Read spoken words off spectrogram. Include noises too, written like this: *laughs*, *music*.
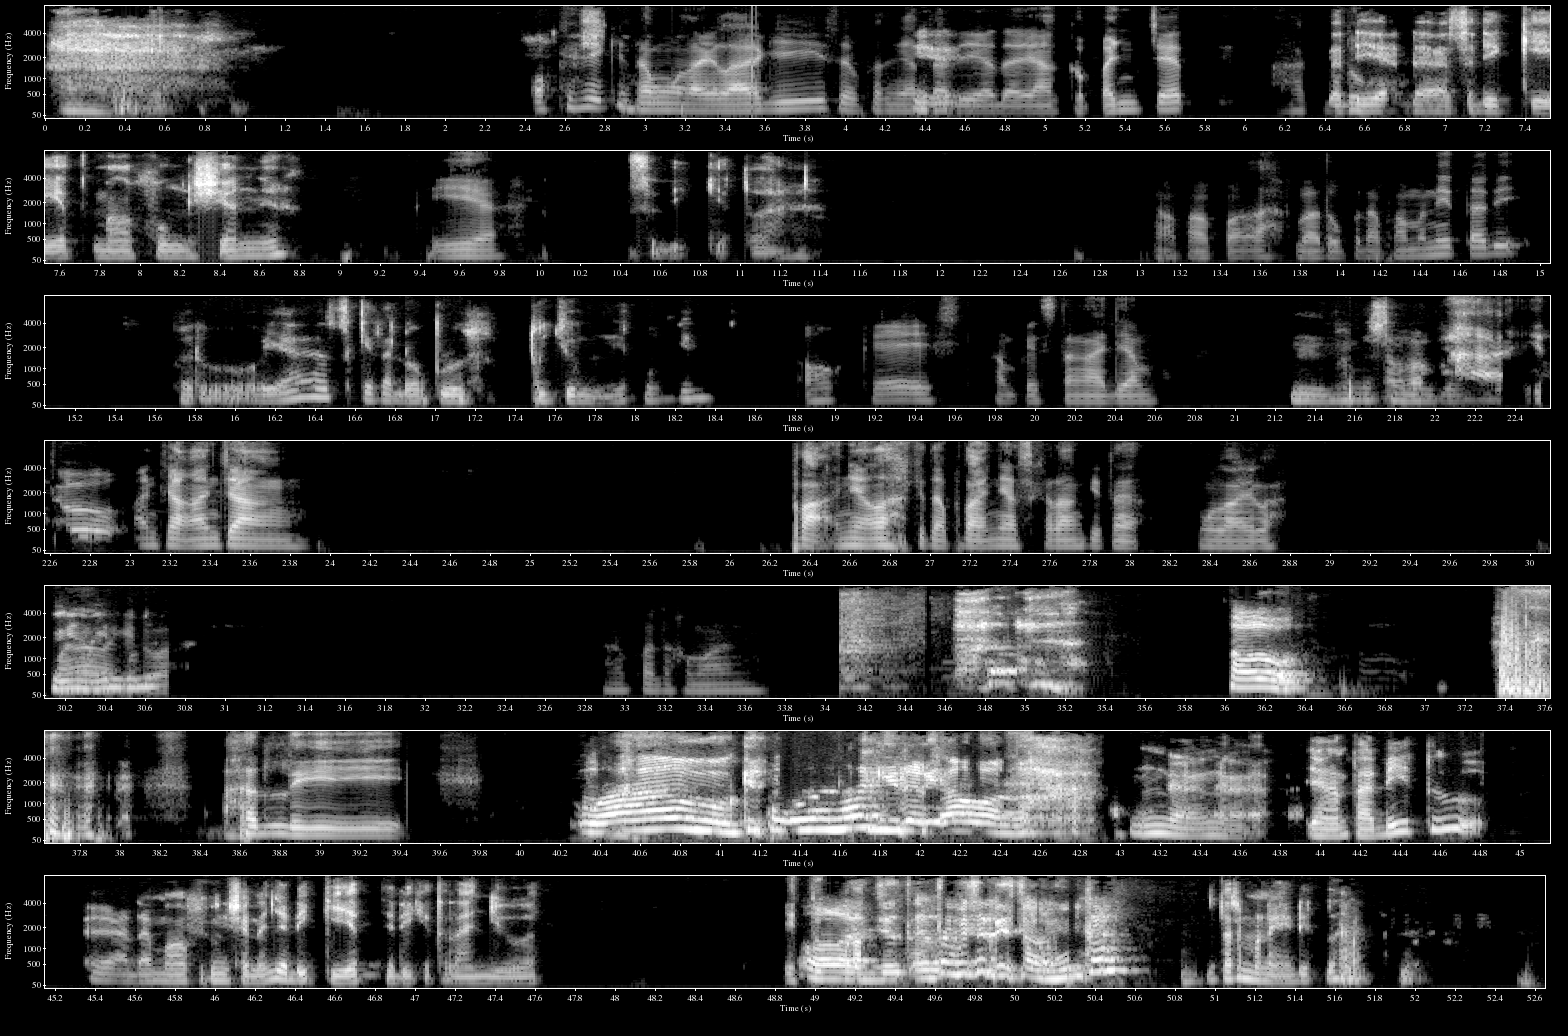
*sighs* Oke, kita mulai lagi. Sepertinya Iya. tadi ada yang kepencet. Aduh, Tadi ada sedikit malfunction ya, iya, sedikit lah. nggak apa-apa lah. Baru berapa menit tadi? Baru ya sekitar 27 menit mungkin. Oke, sampai setengah jam. Hmm, hampir Nggak setengah jam. Itu ancang-ancang. Praknya lah, kita praknya sekarang kita mulailah. Ini Mana lagi dua? Apa ada ke mana? nih? Halo. *laughs* Adli. Wow, kita ulang lagi dari awal. Enggak, enggak. Yang tadi itu eh, ada malfunction aja dikit, jadi kita lanjut. Itu Oh lanjut. Itu bisa disambung kan? Ntar mana edit lah.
